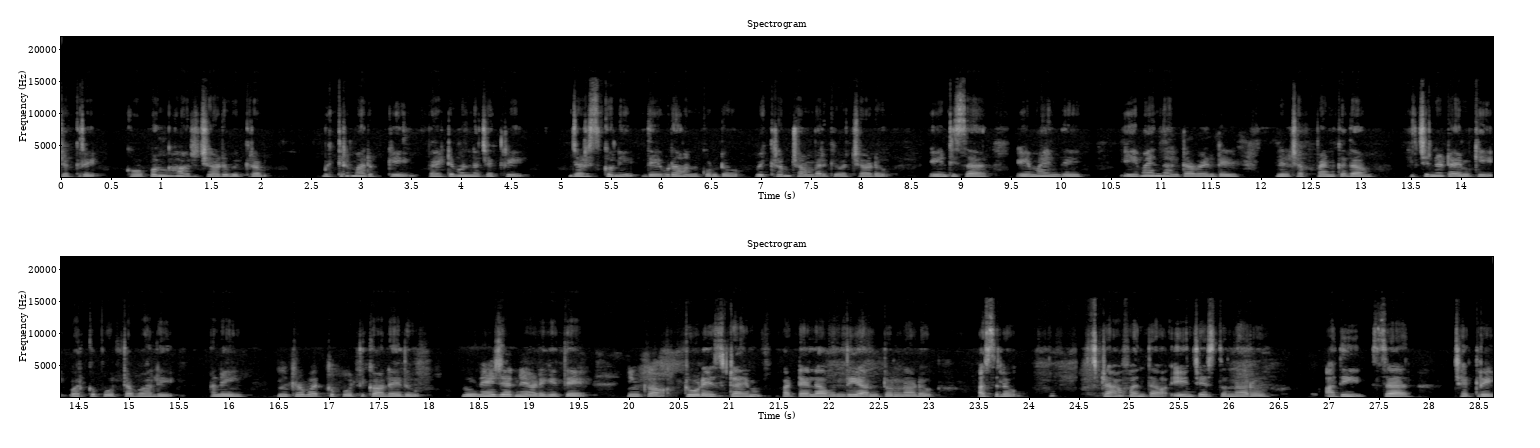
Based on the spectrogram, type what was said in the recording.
చక్రి కోపంగా అరిచాడు విక్రమ్. విక్రమ్ అరుపుకి బయట ఉన్న చక్రి జడుసుకొని దేవుడా అనుకుంటూ విక్రమ్ చాంబర్కి వచ్చాడు. ఏంటి సార్? ఏమైంది? ఏమైంది అంటావేంటి నేను చెప్పాను కదా ఇచ్చిన టైంకి వర్క్ పూర్తవ్వాలి అని. ఇంకా వర్క్ పూర్తి కాలేదు. మేనేజర్ని అడిగితే ఇంకా టూ డేస్ టైం పట్టేలా ఉంది అంటున్నాడు. అసలు స్టాఫ్ అంతా ఏం చేస్తున్నారు? అది సార్ చక్రి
